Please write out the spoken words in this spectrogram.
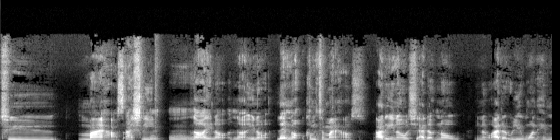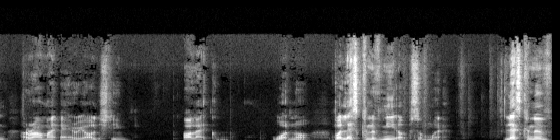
to my house. Actually, no, you know, no, you know, let him not come to my house. I don't, you know, I don't know, you know, I don't really want him around my area or literally, or like whatnot. But let's kind of meet up somewhere. Let's kind of,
